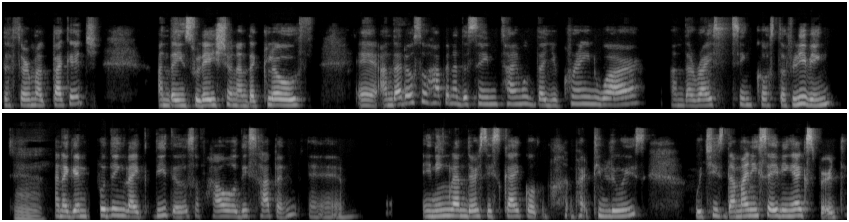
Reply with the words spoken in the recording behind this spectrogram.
the thermal package and the insulation and the clothes. Uh, and that also happened at the same time of the Ukraine war and the rising cost of living. Mm. And again, putting like details of how all this happened. Uh, in England, there's this guy called Martin Lewis, which is the money saving expert,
